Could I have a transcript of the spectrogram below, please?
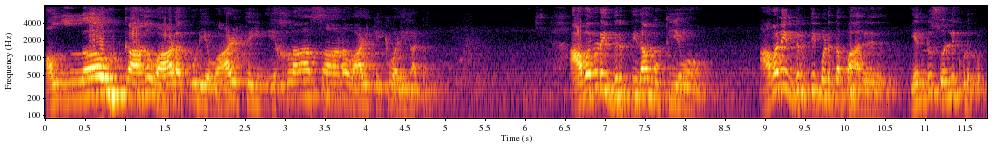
அல்லாவுக்காக வாழக்கூடிய வாழ்க்கையின் இஹ்லாசான வாழ்க்கைக்கு வழிகாட்டணும். அவனுடைய திருப்தி தான் முக்கியம். அவனை திருப்திப்படுத்த பாரு என்று சொல்லி கொடுக்கணும்.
